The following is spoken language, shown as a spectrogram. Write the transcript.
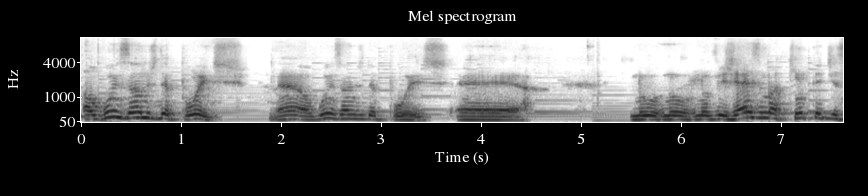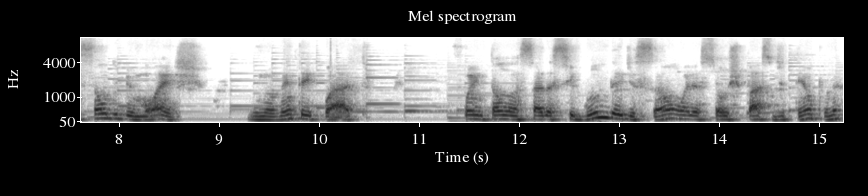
alguns anos depois, né? Alguns anos depois, é, no, no, no 25 edição do Bimós, em 94, foi então lançada a segunda edição, olha só o espaço de tempo, né?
